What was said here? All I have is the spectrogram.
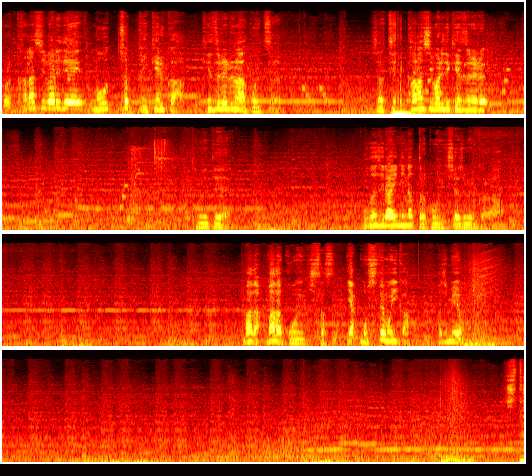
これ金縛りでもうちょっといけるか。削れるなこいつ。ちょっと待って金縛りで削れる。止めて。同じラインになったら攻撃し始めるから。まだまだ攻撃さす。いやもうしてもいいか。始めよう。来た。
